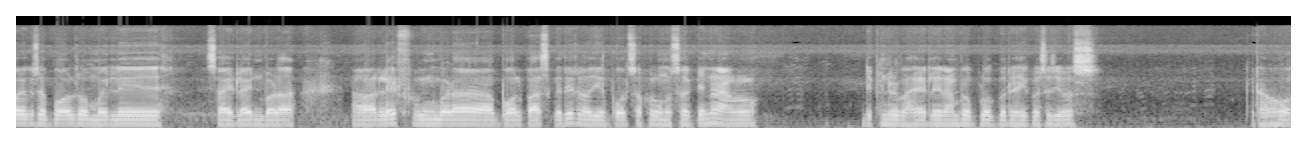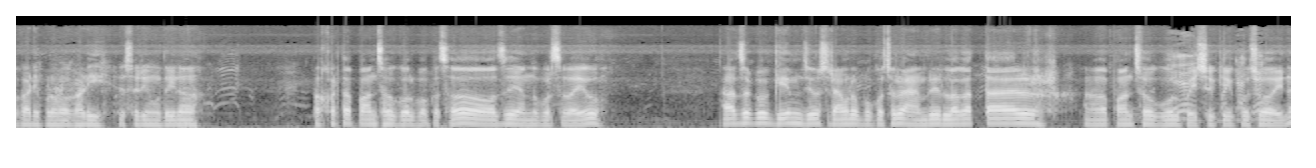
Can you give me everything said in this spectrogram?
परेको छ बल र मैले साइड लाइनबाट लेफ्ट विङबाट बल पास गरेँ र यो बल सफल हुन सकेन। हाम्रो डिफेन्डर भाइहरूले राम्रो ब्लक गरिरहेको छ जोस्। केटा हो अगाडि बढाउ अगाडि। यसरी हुँदैन। भर्खर त पाँच छ गोल भएको छ। अझै हान्नुपर्छ भाइ हो। आजको गेम जोस् राम्रो भएको छ र हाम्रो लगातार पाँच छ गोल भइसकेको छ होइन?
